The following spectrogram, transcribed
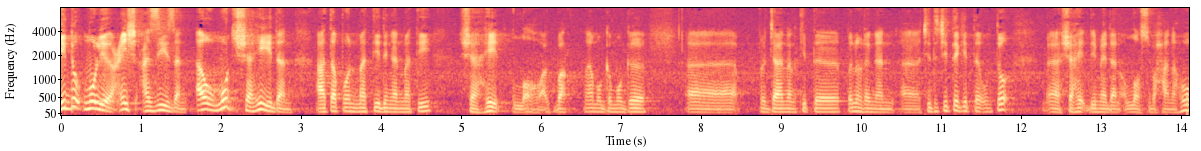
hidup mulia aish azizan au mut syahidan ataupun mati dengan mati syahid. Allahu akbar. Nah, moga-moga uh, perjalanan kita penuh dengan uh, cita-cita kita untuk uh, syahid di medan Allah Subhanahu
